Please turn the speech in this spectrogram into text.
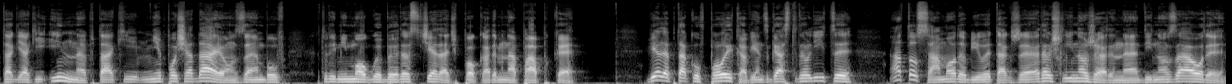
tak jak i inne ptaki, nie posiadają zębów, którymi mogłyby rozcierać pokarm na papkę. Wiele ptaków połyka więc gastrolity, a to samo robiły także roślinożerne dinozaury.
